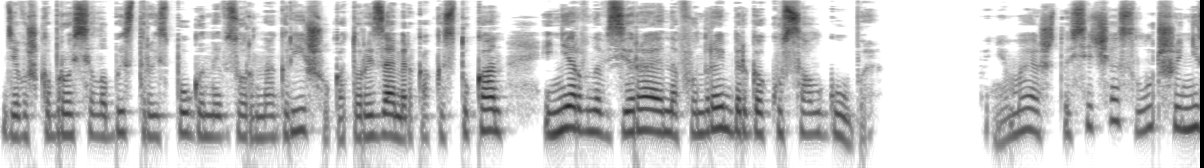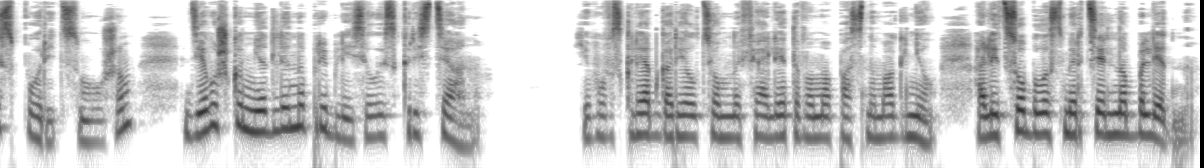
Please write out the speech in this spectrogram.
Девушка бросила быстро испуганный взор на Гришу, который замер как истукан и, нервно взирая на фон Ремберга, кусал губы. Понимая, что сейчас лучше не спорить с мужем, девушка медленно приблизилась к Кристиану. Его взгляд горел темно-фиолетовым опасным огнем, а лицо было смертельно бледным.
